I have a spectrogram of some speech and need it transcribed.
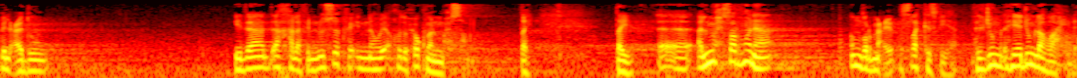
بالعدو. إذا دخل في النسك فإنه يأخذ حكم المحصر. طيب طيب آه المحصر هنا انظر معي بس ركز فيها. في الجملة هي جملة واحدة.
